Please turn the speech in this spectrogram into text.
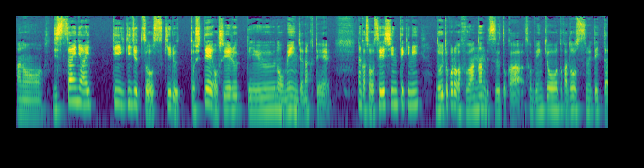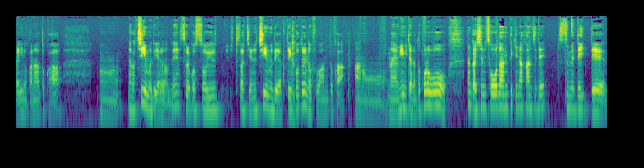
あの実際に IT 技術をスキルとして教えるっていうのをメインじゃなくてなんかそう精神的にどういうところが不安なんですとかそう勉強とかどう進めていったらいいのかなとか、うん、なんかチームでやるのでそれこそそういう人たちへのチームでやっていくことへの不安とか、あの悩みみたいなところをなんか一緒に相談的な感じで進めていって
